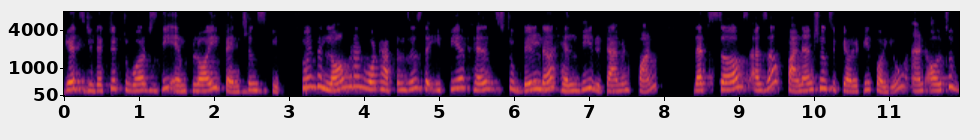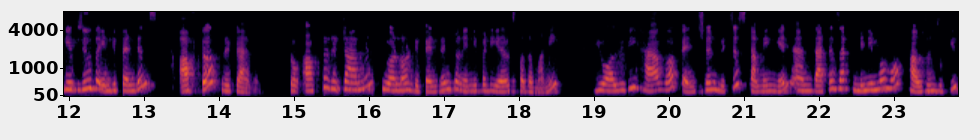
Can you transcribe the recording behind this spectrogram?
gets deducted towards the employee pension scheme. So in the long run, what happens is the EPF helps to build a healthy retirement fund that serves as a financial security for you and also gives you the independence after retirement. So after retirement, you are not dependent on anybody else for the money. You already have a pension which is coming in and that is at minimum of 1000 rupees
